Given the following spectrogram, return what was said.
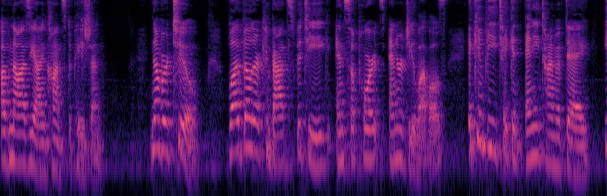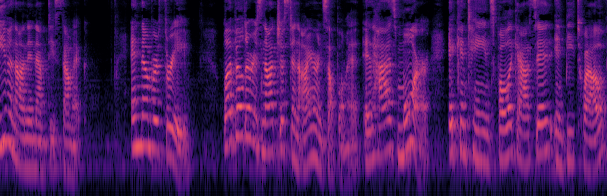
of nausea and constipation. Number two, Blood Builder combats fatigue and supports energy levels. It can be taken any time of day, even on an empty stomach. And number three, Blood Builder is not just an iron supplement. It has more. It contains folic acid and B12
